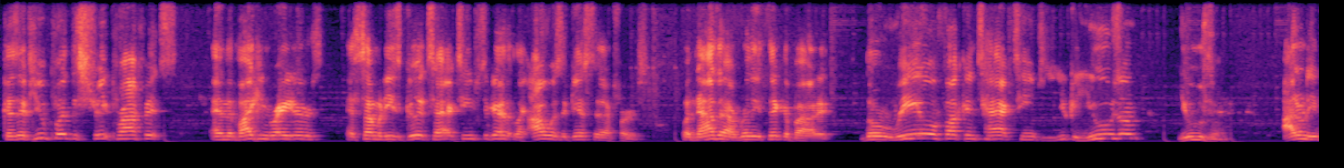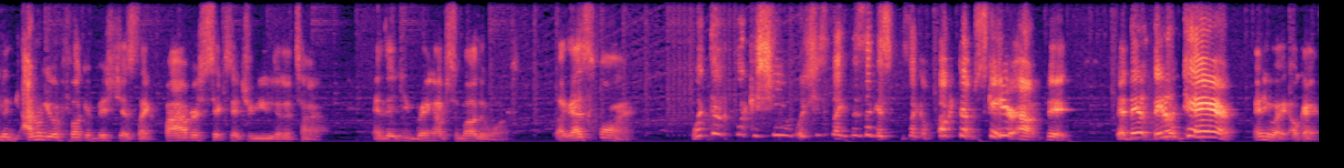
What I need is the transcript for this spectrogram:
Because if you put the Street Profits and the Viking Raiders and some of these good tag teams together, like I was against it at first, but now that I really think about it, the real fucking tag teams, you can use them, use them. I don't even, I don't give a fuck if it's just like five or six that you use at a time, and then you bring up some other ones. Like that's fine. What the fuck is she? What she's like? This like a, it's like a fucked up skater outfit that they they don't care. Anyway, okay,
